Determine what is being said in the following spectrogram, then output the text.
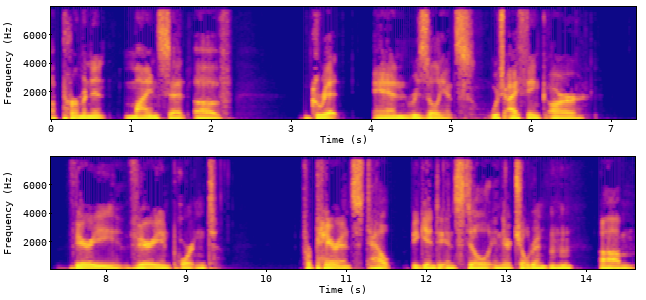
a permanent mindset of grit and resilience, which I think are very very important for parents to help begin to instill in their children. Mm-hmm. Um,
